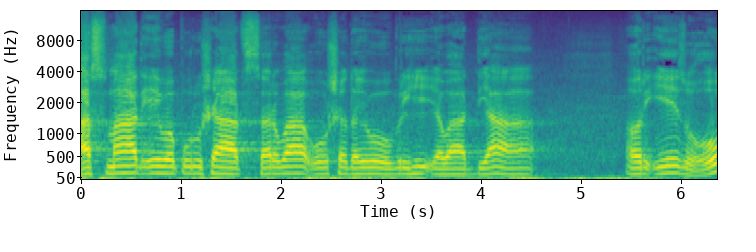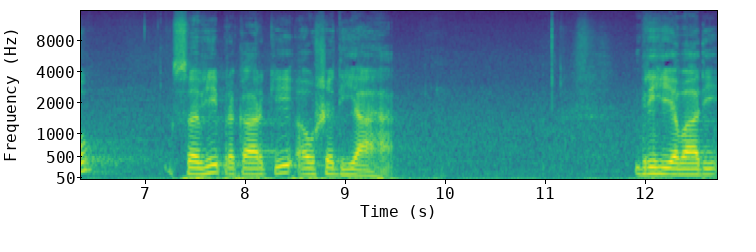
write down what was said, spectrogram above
अस्माद एव पुरुषात सर्वा औषधयो व्रीहि यवाद्या और ये जो सभी प्रकार की औषधियाँ हैं ब्रीहवादी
